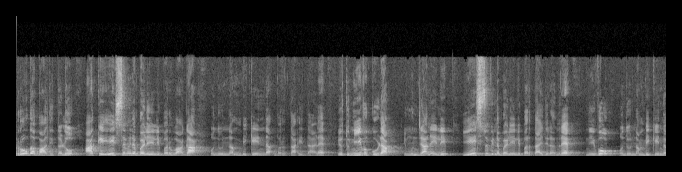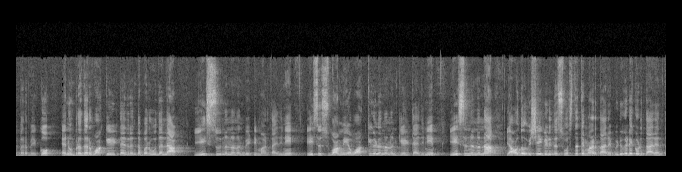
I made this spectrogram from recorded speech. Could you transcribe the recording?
ರೋಗ ಬಾಧಿತಳು ಆಕೆ ಯೇಸುವಿನ ಬಳಿಯಲ್ಲಿ ಬರುವಾಗ ಒಂದು ನಂಬಿಕೆಯಿಂದ ಬರುತ್ತಾ ಇದ್ದಾಳೆ. ಇವತ್ತು ನೀವು ಕೂಡ ಮುಂಜಾನೆಯಲ್ಲಿ ಯೇಸುವಿನ ಬಳಿಯಲ್ಲಿ ಬರ್ತಾ ಇದ್ದೀರಾ ಅಂದರೆ ನೀವು ಒಂದು ನಂಬಿಕೆಯಿಂದ ಬರಬೇಕು. ಏನು ಬ್ರದರ್ ವಾಕ್ಯ ಹೇಳ್ತಾ ಇದ್ರಂತ ಬರುವುದಲ್ಲ? ಯೇಸುನನ್ನು ನಾನು ಭೇಟಿ ಮಾಡ್ತಾ ಇದ್ದೀನಿ. ಯೇಸು ಸ್ವಾಮಿಯ ವಾಕ್ಯಗಳನ್ನು ನಾನು ಕೇಳ್ತಾ ಇದ್ದೀನಿ. ಯೇಸು ನನ್ನನ್ನು ಯಾವುದೋ ವಿಷಯಗಳಿಂದ ಸ್ವಸ್ಥತೆ ಮಾಡ್ತಾರೆ, ಬಿಡುಗಡೆ ಕೊಡ್ತಾರೆ ಅಂತ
